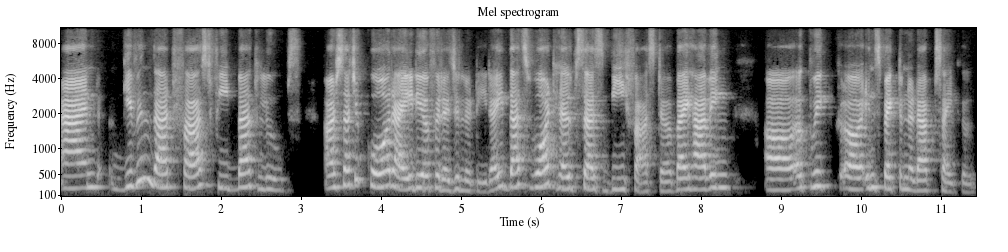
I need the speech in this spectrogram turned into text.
And given that fast feedback loops are such a core idea for agility, right? That's what helps us be faster by having uh, a quick uh, inspect and adapt cycle.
